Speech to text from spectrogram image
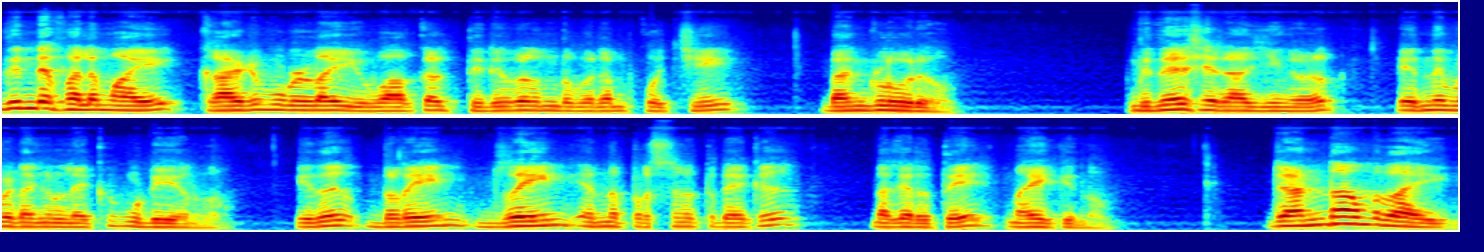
ഇതിന്റെ ഫലമായി കഴിവുള്ള യുവാക്കൾ തിരുവനന്തപുരം കൊച്ചി ബംഗളൂരു വിദേശ രാജ്യങ്ങൾ എന്നിവിടങ്ങളിലേക്ക് കുടിയേറുന്നു. ഇത് ബ്രെയിൻ ഡ്രെയിൻ എന്ന പ്രശ്നത്തിലേക്ക് നഗരത്തെ നയിക്കുന്നു. രണ്ടാമതായി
